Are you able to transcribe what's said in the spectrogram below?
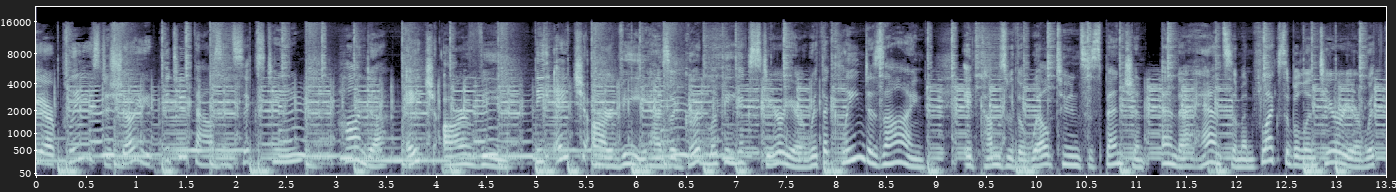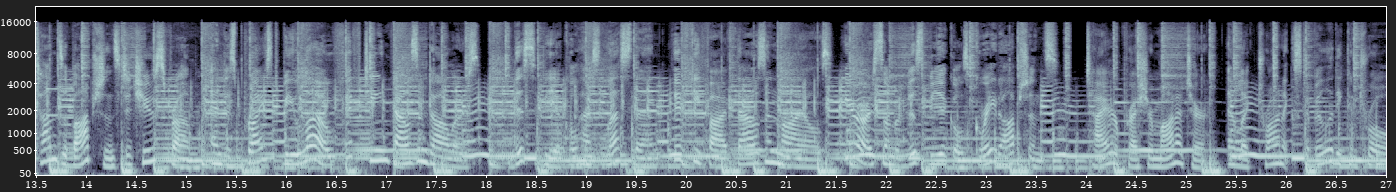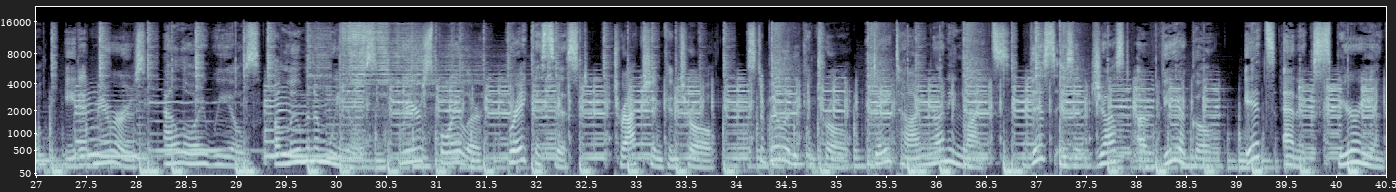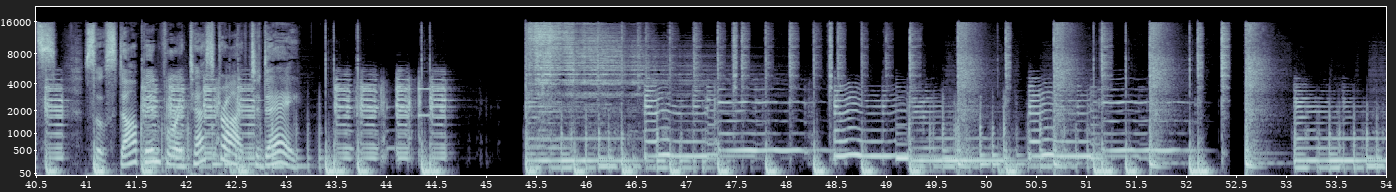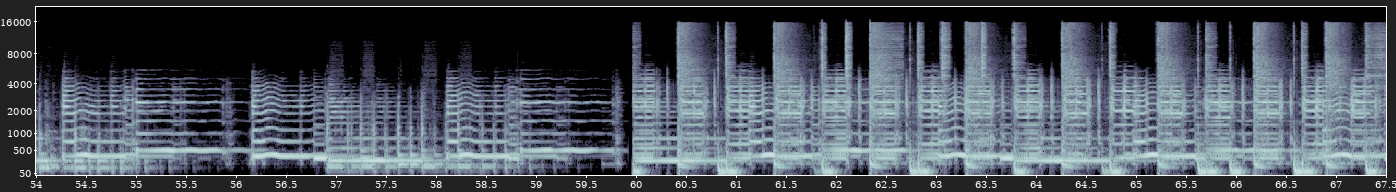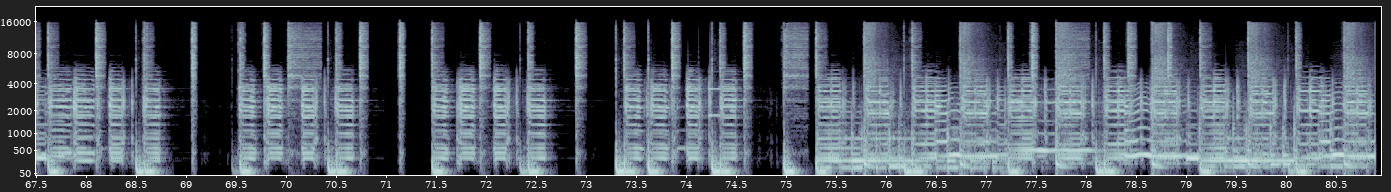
We are pleased to show you the 2016 Honda HRV. The HRV has a good-looking exterior with a clean design. It comes with a well-tuned suspension and a handsome and flexible interior with tons of options to choose from and is priced below $15,000. This vehicle has less than 55,000 miles. Here are some of this vehicle's great options. Tire pressure monitor, electronic stability control, heated mirrors, alloy wheels, aluminum wheels, rear spoiler, brake assist, traction control, stability control, daytime running lights. This isn't just a vehicle, it's an experience. So stop in for a test drive today.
